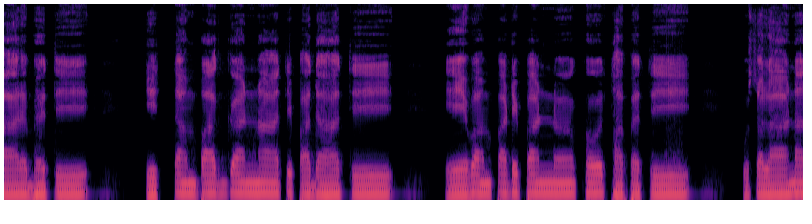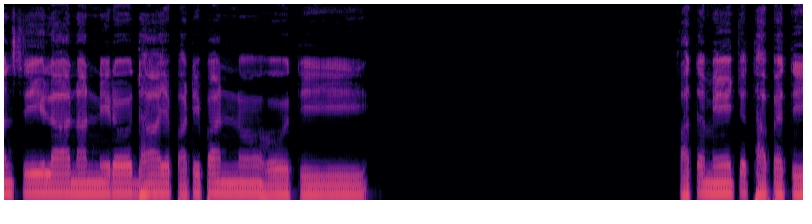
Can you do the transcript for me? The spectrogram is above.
ආරභති චිත්තං පග්ගණ්හාති පදාති එවං පටිපන්නෝ කෝ තපති කුසලානං සීලානං නිරෝධාය පටිපන්නෝ හෝති කතමේච තපති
